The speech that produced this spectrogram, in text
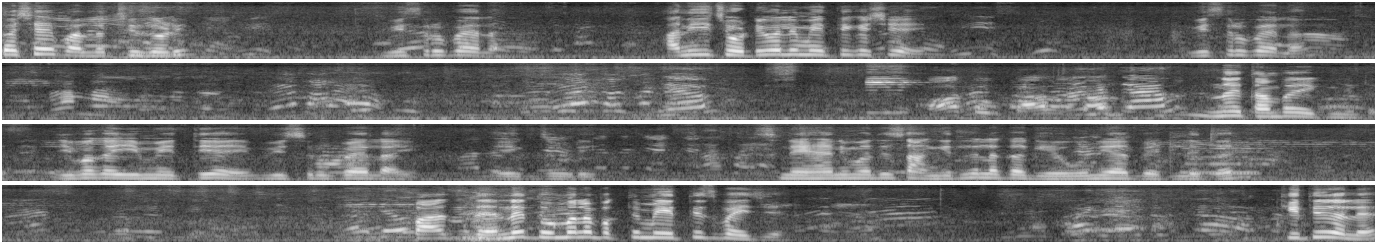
कशी आहे पालकची जोडी वीस रुपयाला. आणि ही छोटीवाली मेथी कशी आहे? वीस रुपयाला. नाही थांबा एक मिनिट. ही बघा ही मेथी आहे वीस रुपयाला आहे एक जोडी. स्नेहानी मध्ये सांगितलेलं का घेऊन या भेटले तर? पाच द्या. नाही तुम्हाला फक्त मेथीच पाहिजे. किती झाले?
